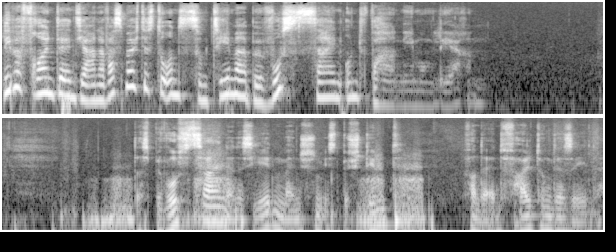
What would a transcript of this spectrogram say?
Lieber Freund der Indianer, was möchtest du uns zum Thema Bewusstsein und Wahrnehmung lehren? Das Bewusstsein eines jeden Menschen ist bestimmt von der Entfaltung der Seele.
